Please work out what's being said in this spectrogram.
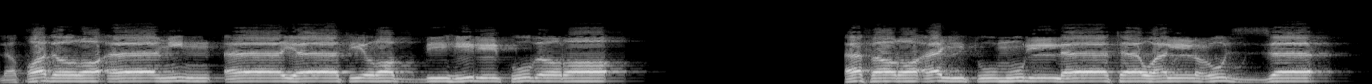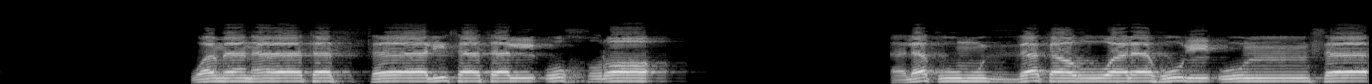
لَقَدْ رَأَىٰ مِنْ آيَاتِ رَبِّهِ الْكُبْرَى أَفَرَأَيْتُمُ اللَّاتَ وَالْعُزَّىٰ وَمَنَاةَ الثَّالِثَةَ الْأُخْرَىٰ أَلَكُمُ الذَّكَرُ وَلَهُ الْأُنثَىٰ؟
